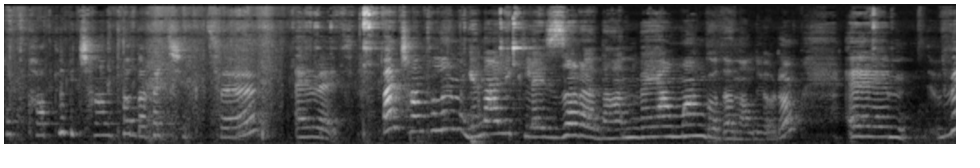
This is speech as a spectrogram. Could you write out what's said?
çok tatlı bir çanta daha çıktı. Evet. Ben çantalarımı genellikle Zara'dan veya Mango'dan alıyorum. Ee, ve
